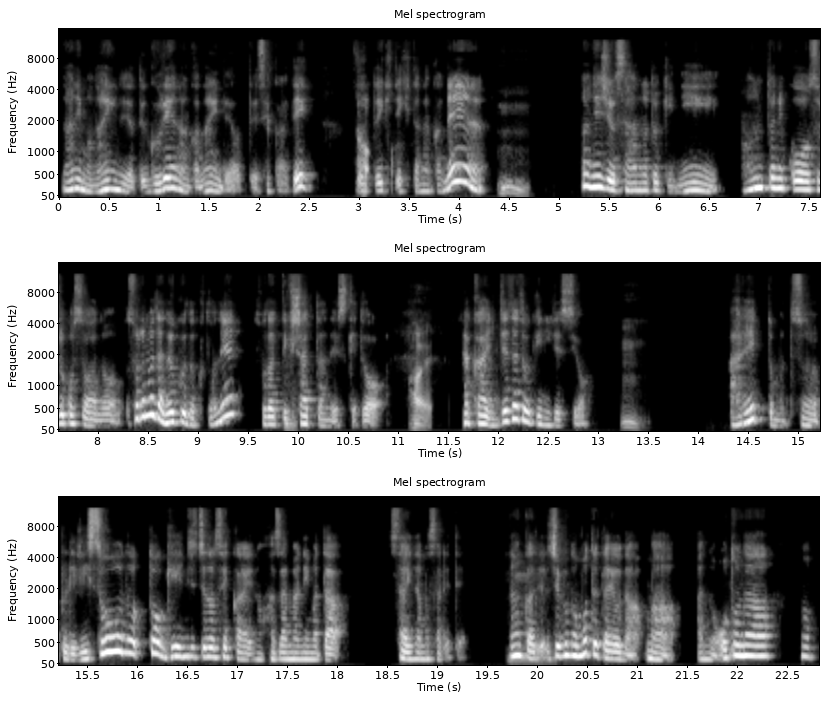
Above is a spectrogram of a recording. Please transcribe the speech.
何もないんだよって、グレーなんかないんだよって世界でずっと生きてきた中で、うん。まあ、23の時に、本当にこう、それこそあの、それまではぬくぬくとね、育ってきちゃったんですけど、はい。社会に出た時にですよ、うん。あれ？と思って、そのやっぱり理想のと現実の世界の狭間にまた苛まされて、なんか自分が持ってたような、まあ、あの、大人の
